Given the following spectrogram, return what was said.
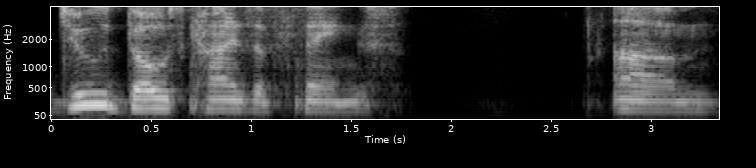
do those kinds of things um,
